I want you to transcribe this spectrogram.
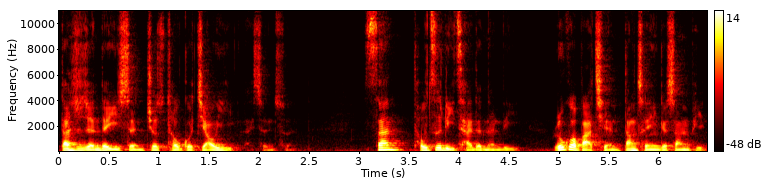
但是人的一生就是透过交易来生存。三、投资理财的能力，如果把钱当成一个商品，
